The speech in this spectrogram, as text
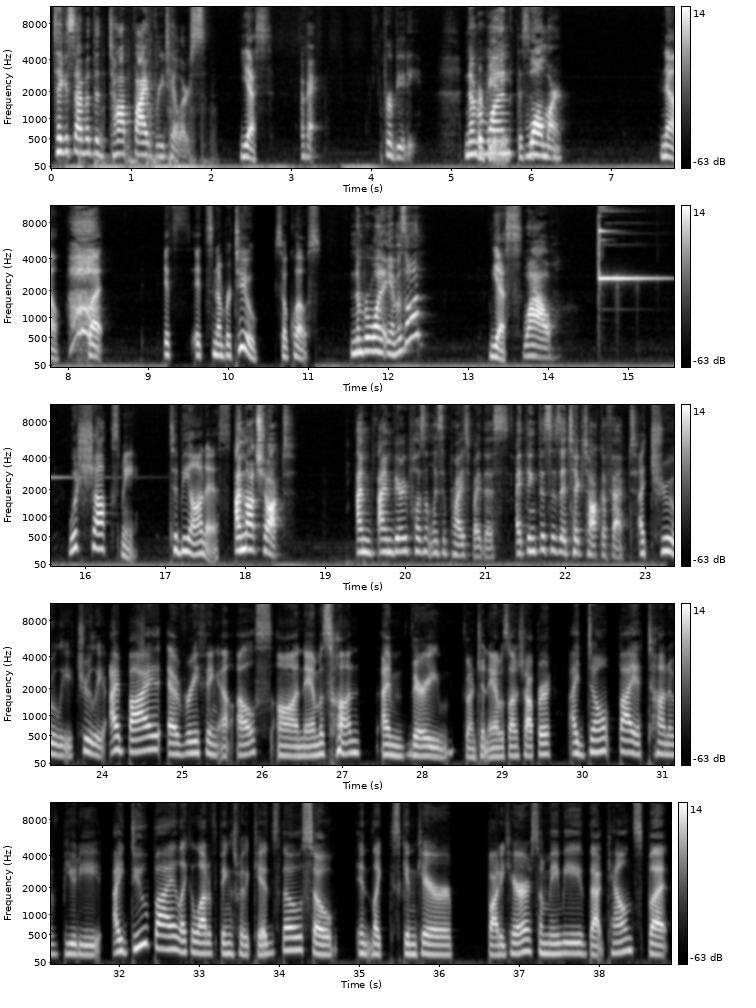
Take a stab at the top five retailers. Yes. Okay, for beauty. Number For beauty. one, is- Walmart. No. but it's it's number two. So close. Number one, Amazon. Yes. Wow, Which shocks me, to be honest. I'm not shocked. I'm I'm very pleasantly surprised by this. I think this is a TikTok effect. I truly, truly, I buy everything else on Amazon. I'm very much an Amazon shopper. I don't buy a ton of beauty. I do buy like a lot of things for the kids though. So in like skincare, body care. So maybe that counts. But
